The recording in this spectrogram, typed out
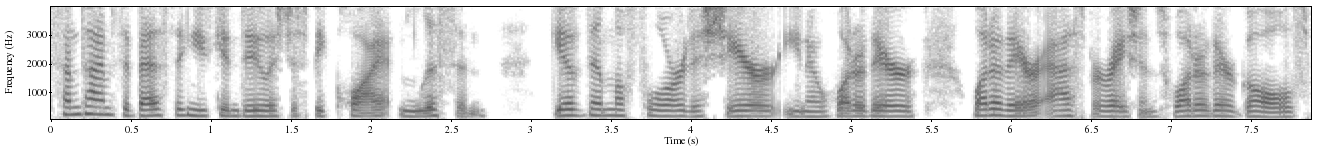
sometimes the best thing you can do is just be quiet and listen. Give them a floor to share you know what are their what are their aspirations? What are their goals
